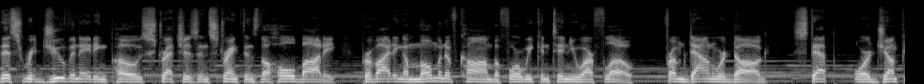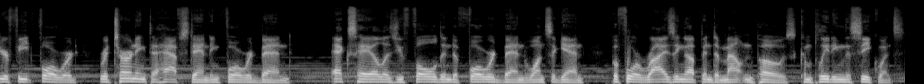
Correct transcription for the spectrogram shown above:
This rejuvenating pose stretches and strengthens the whole body, providing a moment of calm before we continue our flow. From downward dog, step or jump your feet forward, returning to half-standing forward bend. Exhale as you fold into forward bend once again, before rising up into mountain pose, completing the sequence.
